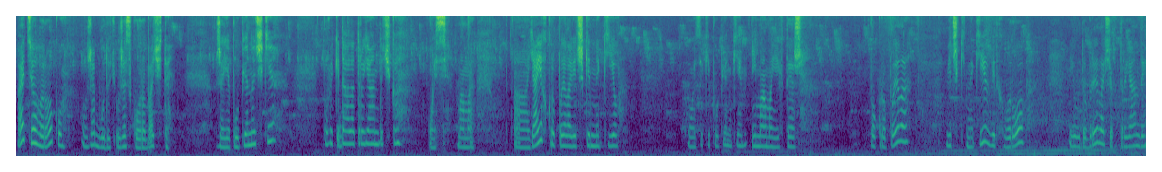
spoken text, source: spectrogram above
А цього року вже будуть, уже скоро, бачите? Вже є пуп'яночки, повикидала трояндочка. Ось, мама, я їх кропила від шкідників. Ось які пуп'янки. І мама їх теж покропила від шкідників, від хвороб і удобрила, щоб троянди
